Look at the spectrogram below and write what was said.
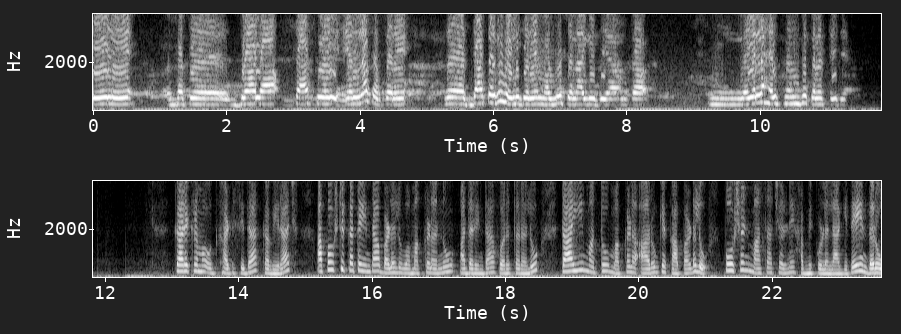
ಬೇಳೆ ಮತ್ತೆ ಜ್ವಾಲ ಸಾಸಿವೆ ಎಲ್ಲ ಕೊಡ್ತಾರೆ. ಡಾಕ್ಟರ್ ಹೇಳಿದ್ದಾರೆ ಮಗು ಚೆನ್ನಾಗಿದೆಯಾ ಅಂತ. ಹ್ಮ್, ಎಲ್ಲ ಹೆಲ್ತ್ ನಮ್ದು ಕರೆಕ್ಟ್ ಇದೆ. ಕಾರ್ಯಕ್ರಮ ಉದ್ಘಾಟಿಸಿದ ಕವಿರಾಜ್ ಅಪೌಷ್ಟಿಕತೆಯಿಂದ ಬಳಲುವ ಮಕ್ಕಳನ್ನು ಅದರಿಂದ ಹೊರತರಲು ತಾಯಿ ಮತ್ತು ಮಕ್ಕಳ ಆರೋಗ್ಯ ಕಾಪಾಡಲು ಪೋಷಣ್ ಮಾಸಾಚರಣೆ ಹಮ್ಮಿಕೊಳ್ಳಲಾಗಿದೆ ಎಂದರು.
